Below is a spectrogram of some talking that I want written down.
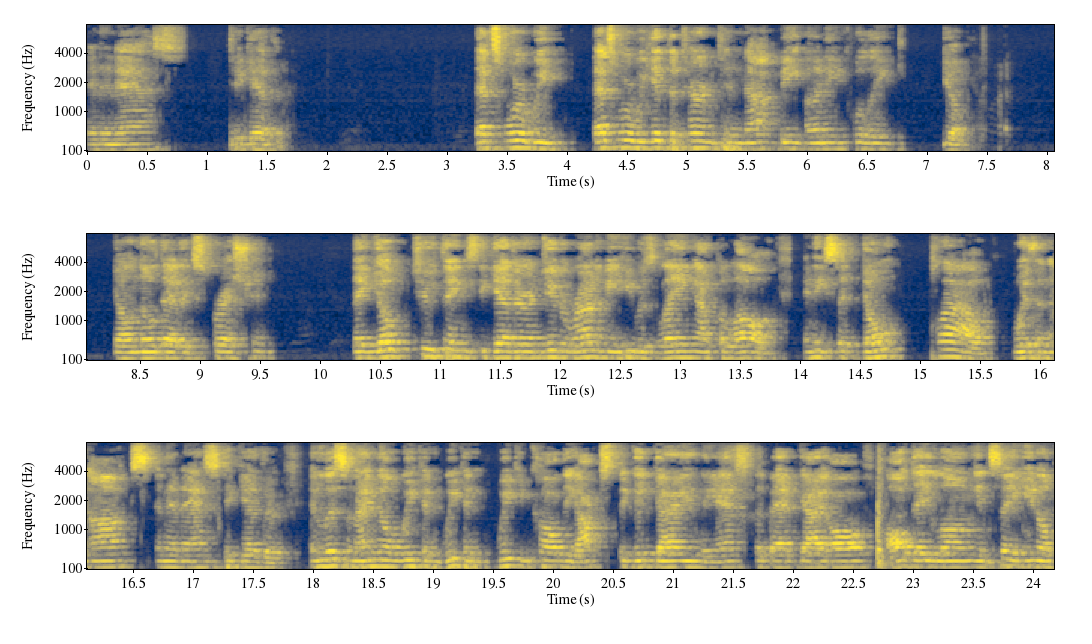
and an ass together. That's where we that's where we get the term to not be unequally yoked. Y'all know that expression? They yoked two things together in Deuteronomy. He was laying out the law, and he said, "Don't plow with an ox and an ass together." And listen, I know we can we can we can call the ox the good guy and the ass the bad guy all all day long, and say, you know,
